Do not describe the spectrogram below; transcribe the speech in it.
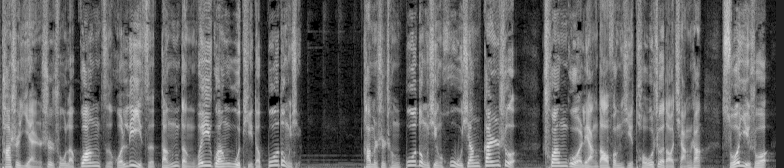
它是演示出了光子或粒子等等微观物体的波动性，它们是呈波动性互相干涉，穿过两道缝隙投射到墙上，所以说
